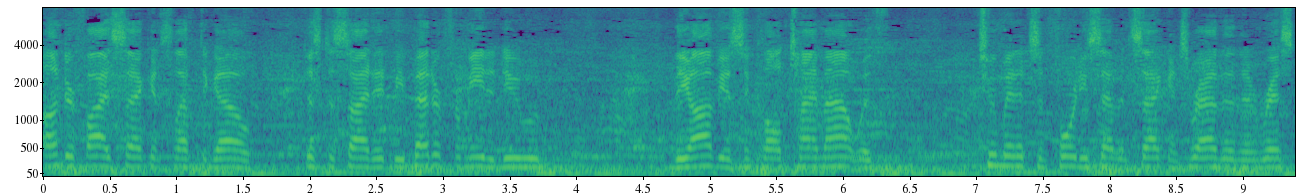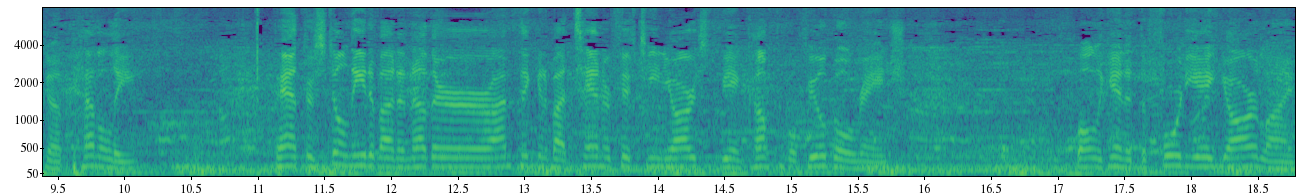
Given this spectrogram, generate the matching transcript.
under five seconds left to go. Just decided it'd be better for me to do the obvious and call timeout with two minutes and 47 seconds rather than risk a penalty Panthers still need about another, I'm thinking about 10 or 15 yards to be in comfortable field goal range. Ball again at the 48 yard line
